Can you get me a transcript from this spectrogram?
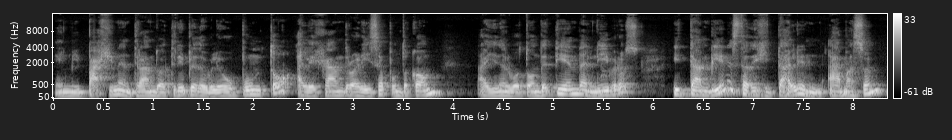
en mi página entrando a www.alejandroariza.com, ahí en el botón de tienda, en libros, y también está digital en Amazon.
